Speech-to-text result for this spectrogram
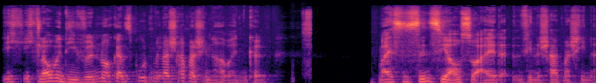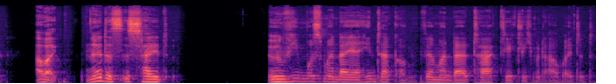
ich, ich glaube, die würden noch ganz gut mit einer Schreibmaschine arbeiten können. Meistens sind sie auch so alt wie eine Schreibmaschine. Aber, ne, das ist halt, irgendwie muss man da ja hinterkommen, wenn man da tagtäglich mitarbeitet.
